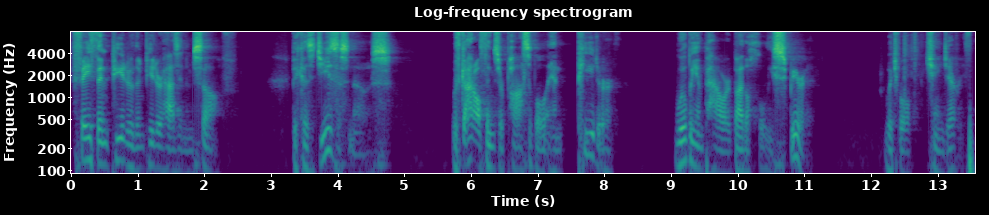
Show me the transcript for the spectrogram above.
faith in Peter than Peter has in himself because Jesus knows with God all things are possible and Peter will be empowered by the Holy Spirit, which will change everything.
